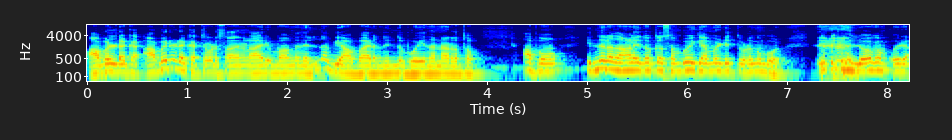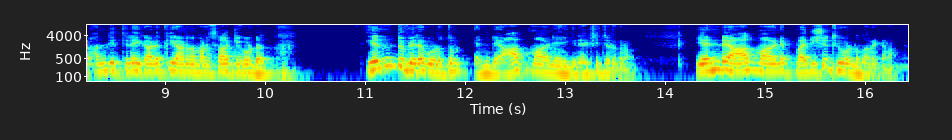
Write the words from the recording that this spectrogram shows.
അവളുടെ അവരുടെ കച്ചവട സാധനങ്ങൾ ആരും വാങ്ങുന്നില്ല വ്യാപാരം നിന്നുപോയി എന്നാണ് അർത്ഥം. അപ്പോൾ ഇന്നലെ നാളെ ഇതൊക്കെ സംഭവിക്കാൻ വേണ്ടി തുടങ്ങുമ്പോൾ ലോകം ഒരു അന്ത്യത്തിലേക്ക് അടുക്കുകയാണെന്ന് മനസ്സിലാക്കിക്കൊണ്ട് എന്ത് വില കൊടുത്തും എന്റെ ആത്മാവിനെ എനിക്ക് രക്ഷിച്ചെടുക്കണം. എന്റെ ആത്മാവിനെ പരിശുദ്ധി കൊണ്ട് നിറയ്ക്കണം.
